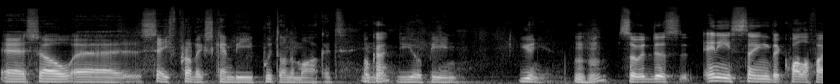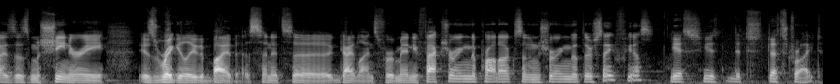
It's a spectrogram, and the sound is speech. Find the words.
Uh, so uh, safe products can be put on the market in okay. the European Union. Mm-hmm. So it does anything that qualifies as machinery is regulated by this, and it's uh, guidelines for manufacturing the products and ensuring that they're safe. Yes. Yes, yes that's that's right.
